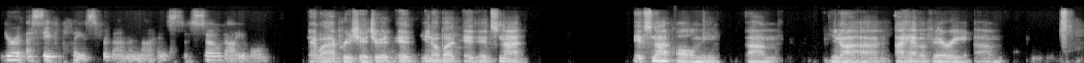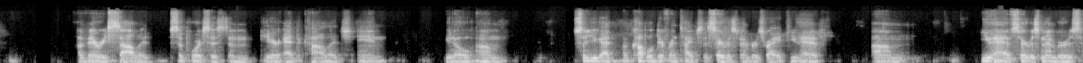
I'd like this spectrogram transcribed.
you're a safe place for them and that is so valuable. Yeah well i appreciate you. It, it you know but it, it's not it's not all me. Um you know i i have a very um a very solid support system here at the college. And, you know, um, so you got a couple different types of service members, right? You have um, you have service members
